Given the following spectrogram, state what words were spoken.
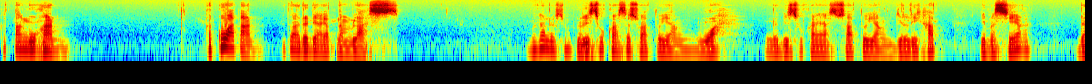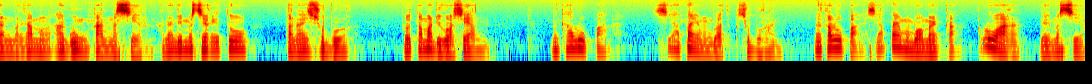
ketangguhan, kekuatan. Itu ada di ayat 16. Mereka lebih suka sesuatu yang wah, lebih suka sesuatu yang dilihat di Mesir dan mereka mengagungkan Mesir. Karena di Mesir itu tanahnya subur, terutama di Gosen. Mereka lupa siapa yang membuat kesuburan. Mereka lupa siapa yang membawa mereka keluar dari Mesir.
